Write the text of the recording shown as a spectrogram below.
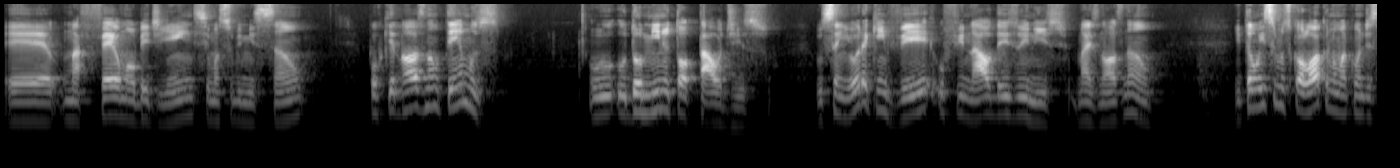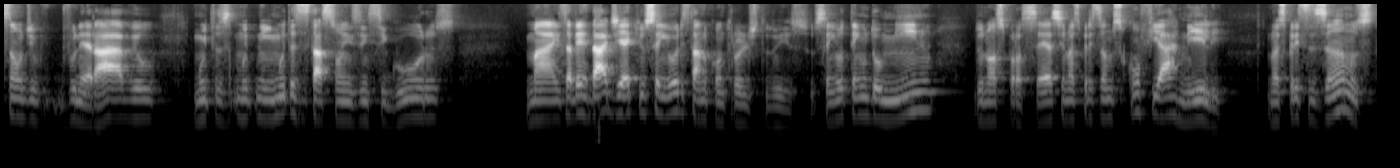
é, uma fé, uma obediência, uma submissão, porque nós não temos o, o domínio total disso. O Senhor é quem vê o final desde o início, mas nós não. Então isso nos coloca numa condição de vulnerável, muitas, em muitas estações inseguros, mas a verdade é que o Senhor está no controle de tudo isso. O Senhor tem o domínio do nosso processo e nós precisamos confiar nele. Nós precisamos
